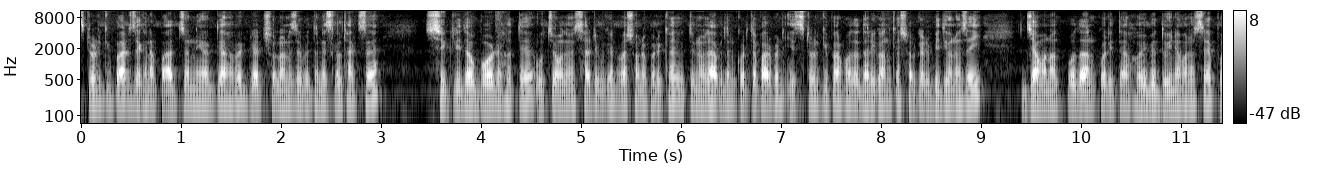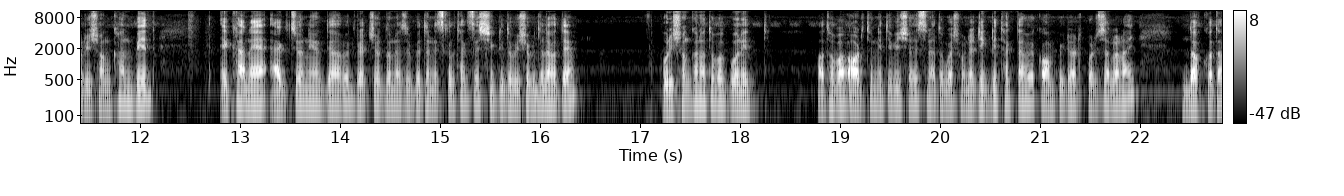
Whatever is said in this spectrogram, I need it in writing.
স্টোর কিপার যেখানে পাঁচজন নিয়োগ দেওয়া হবে। গ্রেড ষোলো অনুযায়ী বেতন স্কেল থাকছে স্বীকৃত বোর্ড হতে উচ্চ মাধ্যমিক সার্টিফিকেট বা সনদ পরীক্ষায় উত্তীর্ণ হলে আবেদন করতে পারবেন স্টোর কিপার পদাধারীগণকে সরকারের বিধি অনুযায়ী জামানত প্রদান করিতে হইবে। দুই নম্বর হচ্ছে পরিসংখ্যানবিদ। এখানে একজন নিয়োগ দেওয়া হবে, গ্রেড চোদ্দ অনুযায়ী বেতন স্কেল থাকছে স্বীকৃত বিশ্ববিদ্যালয় হতে। পরিসংখ্যান অথবা গণিত অথবা অর্থনীতি বিষয়ে স্নাতক বা সমানের ডিগ্রি থাকতে হবে, কম্পিউটার পরিচালনায় দক্ষতা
